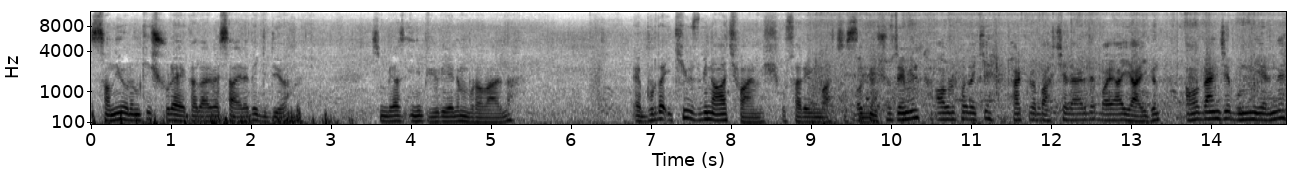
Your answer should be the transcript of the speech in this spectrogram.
Sanıyorum ki şuraya kadar vesaire de gidiyor. Şimdi biraz inip yürüyelim buralarda. E, burada 200 bin ağaç varmış bu sarayın bahçesinde. Bakın şu zemin Avrupa'daki park ve bahçelerde bayağı yaygın. Ama bence bunun yerine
